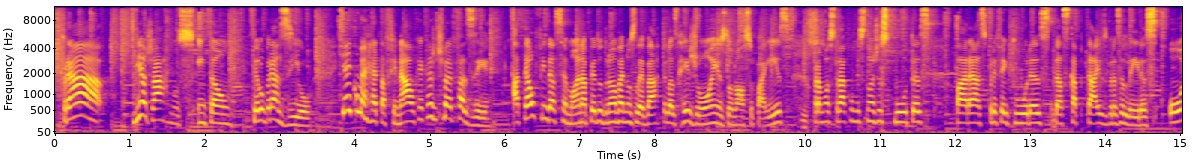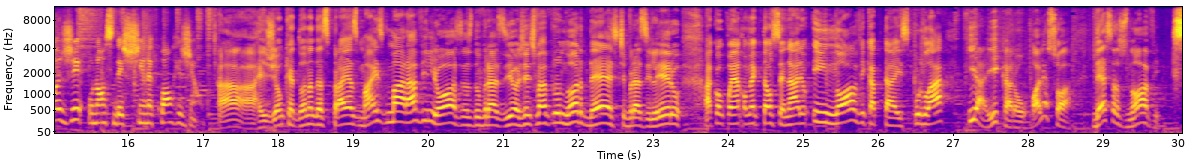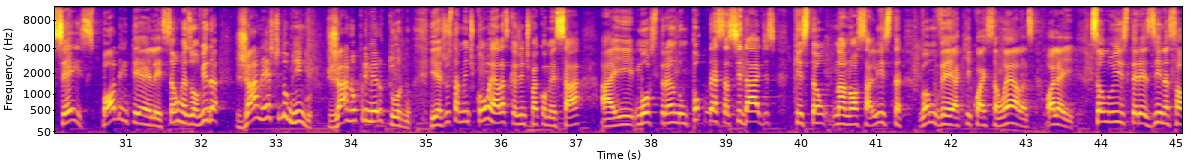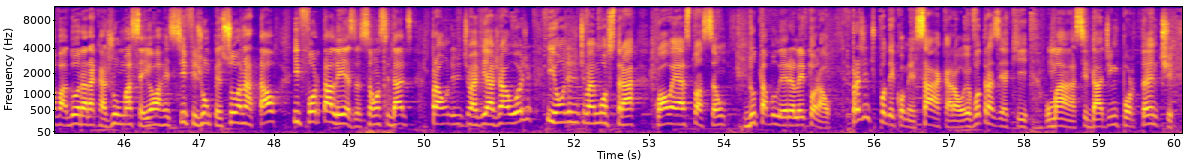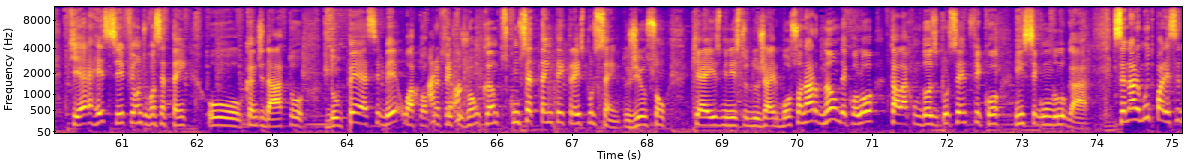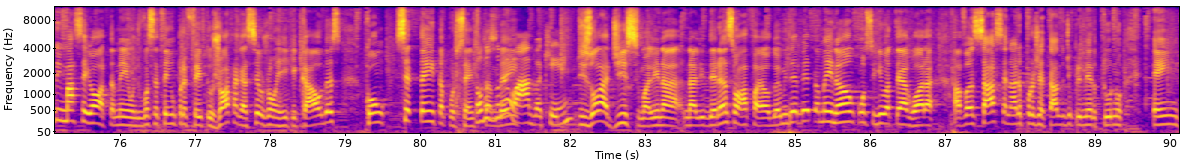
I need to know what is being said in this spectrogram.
para viajarmos então pelo Brasil. E aí, como é reta final, o que, é que a gente vai fazer? Até o fim da semana, Pedro Duran vai nos levar pelas regiões do nosso país para mostrar como estão as disputas para as prefeituras das capitais brasileiras. Hoje, o nosso destino é qual região? Ah, a região que é dona das praias mais maravilhosas do Brasil. A gente vai para o Nordeste brasileiro acompanhar como é que está o cenário em nove capitais por lá. E aí, Carol, olha só. Dessas nove, seis podem ter a eleição resolvida já neste domingo, já no primeiro turno. E é justamente com elas que a gente vai começar aí mostrando um pouco dessas cidades que estão na nossa lista. Vamos ver aqui quais são elas. Olha aí: São Luís, Teresina, Salvador, Aracaju, Maceió, Recife, João Pessoa, Natal e Fortaleza. São as cidades para onde a gente vai viajar hoje e onde a gente vai mostrar qual é a situação do tabuleiro eleitoral. Para a gente poder começar, Carol, eu vou trazer aqui uma cidade importante que é Recife, onde você tem o candidato do PSB, o atual aqui, prefeito ó. João Campos, com 73%. Gilson, que é ex-ministro do Jair Bolsonaro, não decolou, está lá com 12%, ficou em segundo lugar. Cenário muito parecido em Maceió também, onde você tem o prefeito JHC, o João Henrique Caldas, com 70% Todos também. Todos do meu lado aqui, hein? Isoladíssimo ali na, na liderança, o Rafael do MDB também não conseguiu até agora avançar. Cenário projetado de primeiro turno em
